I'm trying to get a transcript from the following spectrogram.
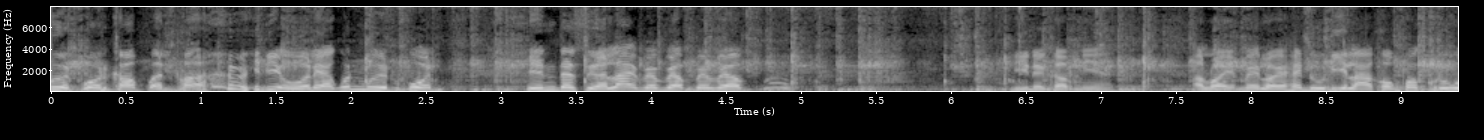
มืดโพดครับอันพาวิดีโอแรกมันมืดโพดเห็นแต่เสือไล่แวบๆแวบๆนี่นะครับเนี่อร่อยไม่อร่อยให้ดูดีลาของพ่อครัว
